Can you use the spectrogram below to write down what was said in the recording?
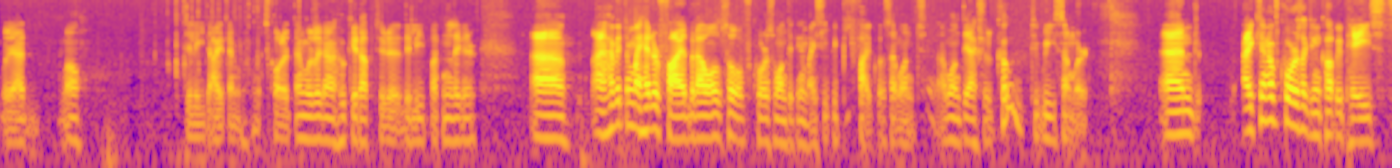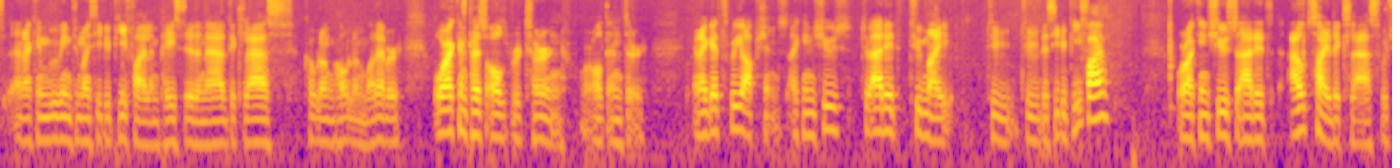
we add well, delete item, let's call it, and we're going to hook it up to the delete button later. Uh, I have it in my header file, but I also, of course, want it in my CPP file because I want I want the actual code to be somewhere. And I can, of course, I can copy paste and I can move into my CPP file and paste it and add the class colon colon whatever, or I can press Alt Return or Alt Enter, and I get three options. I can choose to add it to my to to the CPP file, or I can choose to add it outside the class, which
